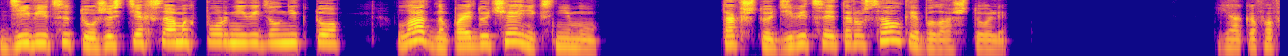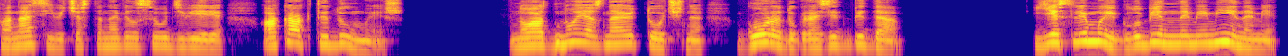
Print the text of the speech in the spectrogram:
Девицы тоже с тех самых пор не видел никто. Ладно, пойду чайник сниму. Так что, девица эта русалкой была, что ли? Яков Афанасьевич остановился у двери. А как ты думаешь? Но одно я знаю точно — городу грозит беда. Если мы глубинными минами...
